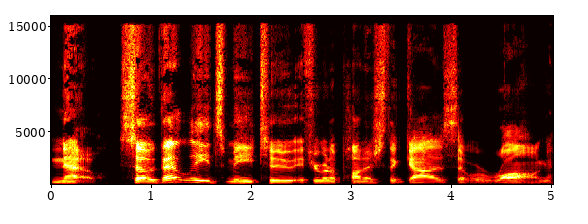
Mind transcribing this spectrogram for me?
No. So that leads me to if you're going to punish the guys that were wrong,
